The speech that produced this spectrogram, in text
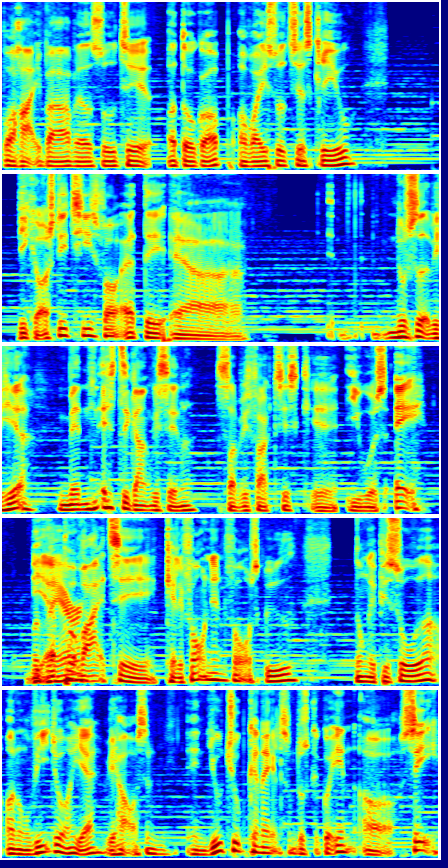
hvor har I bare været søde til at dukke op, og hvor I søde til at skrive. Vi kan også lige tease for, at det er... Nu sidder vi her, men næste gang vi sender, så er vi faktisk øh, i USA. Vi er på vej til Kalifornien for at skyde nogle episoder og nogle videoer. Ja, vi har også en, en YouTube-kanal, som du skal gå ind og se.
